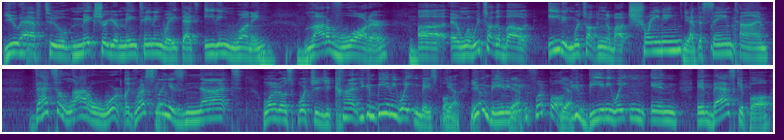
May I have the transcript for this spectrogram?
You have to make sure you're maintaining weight. That's eating, running. Mm-hmm a lot of water. Uh, and when we talk about eating, we're talking about training yeah. at the same time. That's a lot of work. Like wrestling yeah. is not one of those sports you kind of, you can be any weight in baseball. Yeah. You yeah. can be any yeah. weight in football. You can be any weight in, in in basketball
